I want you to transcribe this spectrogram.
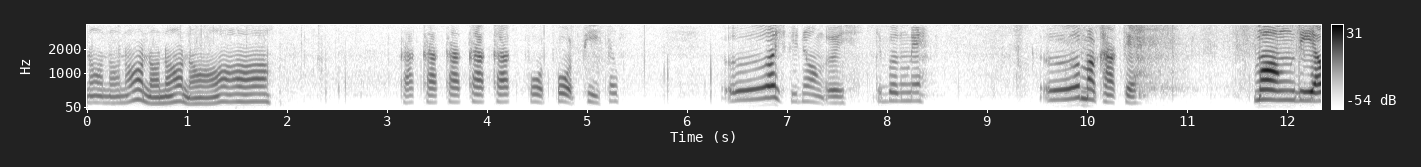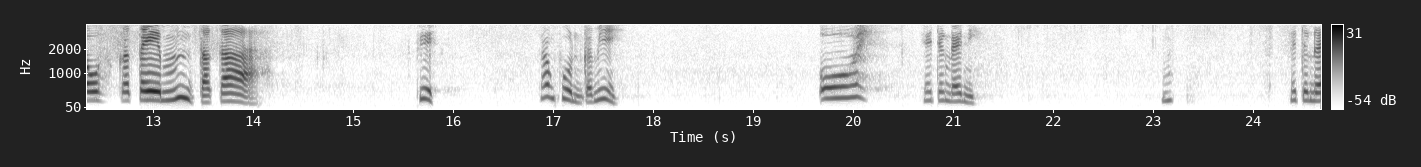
เนาะเนาะเนาะเนาะเนาะเนาะคักคักคักคักคักโพดโพดพี่ทั้งเอ้ยพี่น้องเอ้ยจะเบิ่งเนี่ย เออมาคักแท้มองเดียวก็เต็มตะกร้า พี่ทั้งพุ่นก็มี โอ้ยเฮ็ดจังไดนี่เฮ็ดจังได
